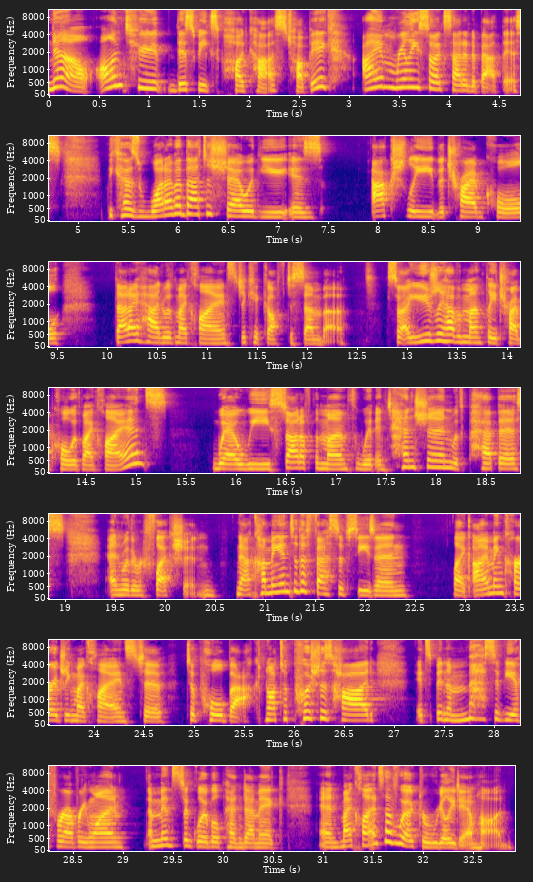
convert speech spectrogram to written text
Now, on to this week's podcast topic. I am really so excited about this because what I'm about to share with you is actually the tribe call that I had with my clients to kick off December. So I usually have a monthly tribe call with my clients where we start off the month with intention, with purpose, and with reflection. Now, coming into the festive season, like I'm encouraging my clients to to pull back, not to push as hard. It's been a massive year for everyone amidst a global pandemic, and my clients have worked really damn hard.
